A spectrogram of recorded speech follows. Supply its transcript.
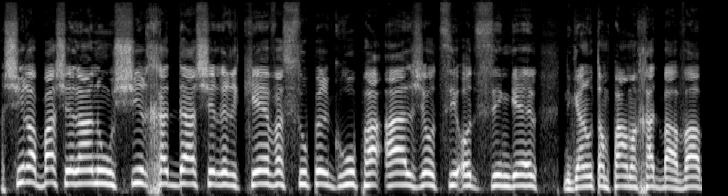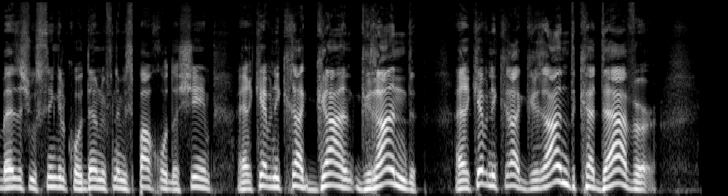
השיר הבא שלנו הוא שיר חדש של הרכב ה supergroup העל שהוציא עוד סינגל. ניגענו אותם פעם אחת בעבר באיזשהו סינגל קודם לפני מספר חודשים. ההרכב נקרא Grand, ההרכב נקרא Grand Cadaver. Uh,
